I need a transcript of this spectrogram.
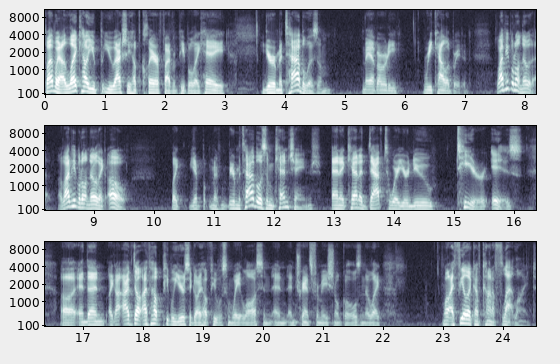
by the way, I like how you you actually help clarify for people like, hey, your metabolism may have already recalibrated. A lot of people don't know that. A lot of people don't know like, oh, like your, your metabolism can change and it can adapt to where your new tier is uh, and then like I, have dealt, I've helped people years ago. I helped people with some weight loss and, and and transformational goals, and they're like, "Well, I feel like I've kind of flatlined,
